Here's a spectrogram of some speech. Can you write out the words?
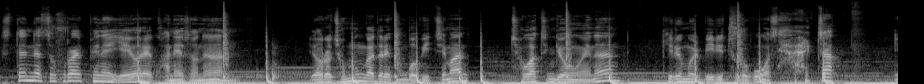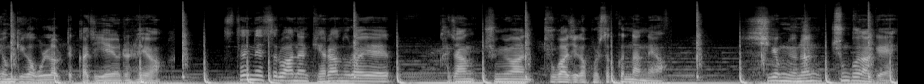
스테인레스 후라이팬의 예열에 관해서는 여러 전문가들의 방법이 있지만 저 같은 경우에는 기름을 미리 두르고 살짝 연기가 올라올 때까지 예열을 해요. 스테인레스로 하는 계란 후라이의 가장 중요한 두 가지가 벌써 끝났네요. 식용유는 충분하게,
